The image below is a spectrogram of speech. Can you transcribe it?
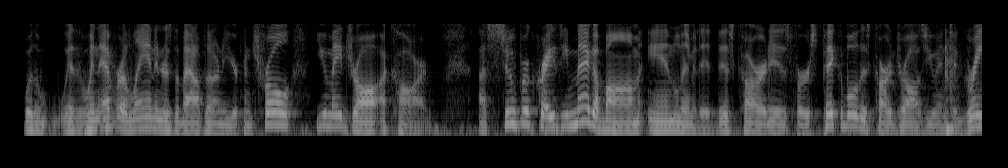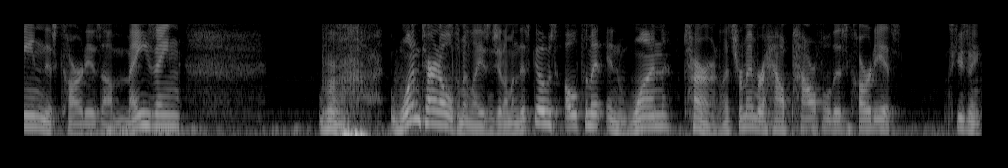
with, with whenever a land enters the battlefield under your control, you may draw a card a super crazy Mega Bomb in Limited. This card is first pickable. This card draws you into green. This card is amazing. Hmm. one turn ultimate, ladies and gentlemen. This goes ultimate in one turn. Let's remember how powerful this card is. Excuse me.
